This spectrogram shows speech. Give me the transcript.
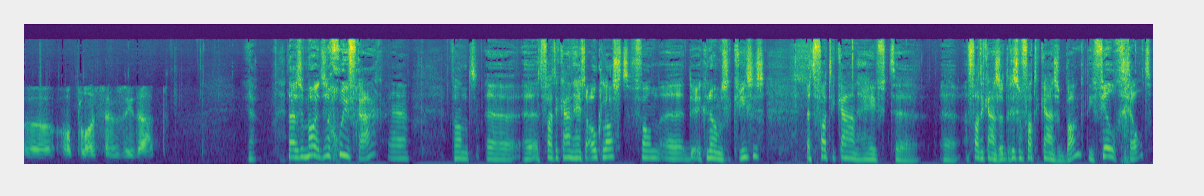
uh, oplossen ze dat? Ja, nou, dat, is een mooie, dat is een goede vraag. Uh, want het Vaticaan heeft ook last van de economische crisis. Het Vaticaan heeft... een Vaticaanse, er is een Vaticaanse bank die veel geld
